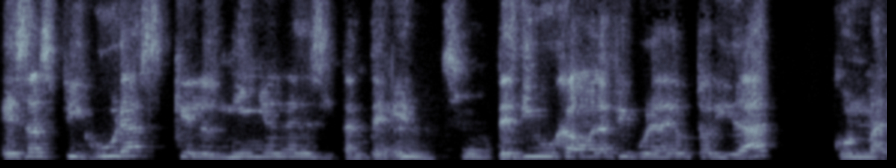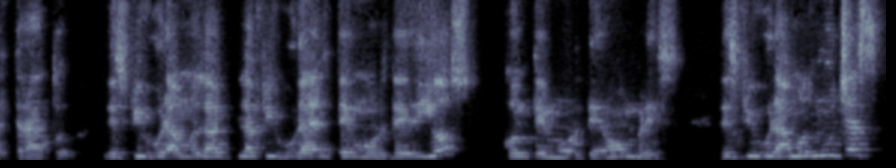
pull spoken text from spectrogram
esas figuras que los niños necesitan tener. Sí. Desdibujamos la figura de autoridad con maltrato. Desfiguramos la, la figura del temor de Dios con temor de hombres. Desfiguramos muchas,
